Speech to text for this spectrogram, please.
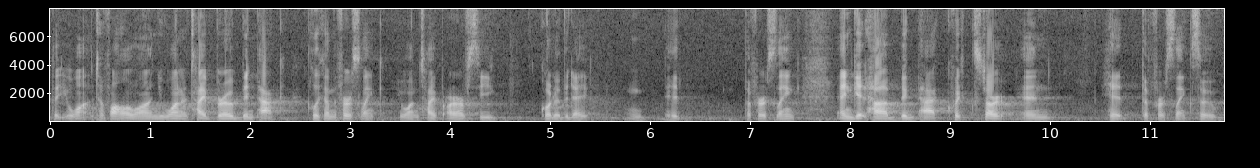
that you want to follow on. You want to type bro bin pack, click on the first link. You want to type RFC quote of the day, hit the first link, and GitHub bin pack quick start and hit the first link. So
